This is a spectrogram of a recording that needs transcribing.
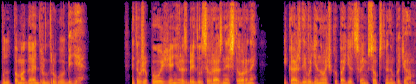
будут помогать друг другу в беде. Это уже позже они разбредутся в разные стороны, и каждый в одиночку пойдет своим собственным путем.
